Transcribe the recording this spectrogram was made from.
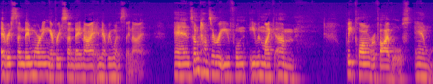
every Sunday morning, every Sunday night, and every Wednesday night. And sometimes there were even, even like um, week-long revivals. And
